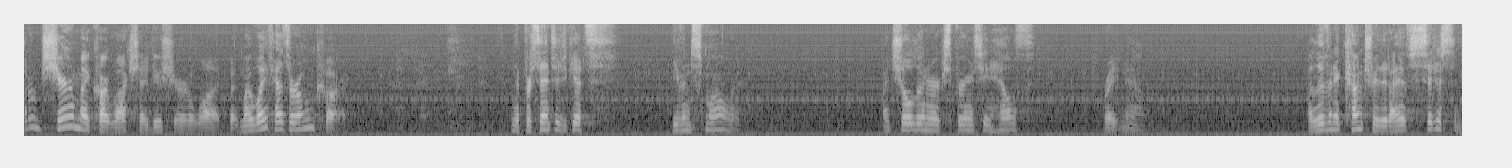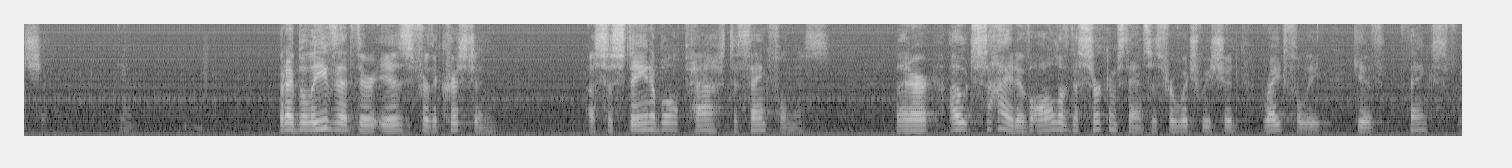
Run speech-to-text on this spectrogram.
I don't share my car. Well, actually, I do share it a lot, but my wife has her own car. And the percentage gets even smaller. My children are experiencing health right now. I live in a country that I have citizenship in. But I believe that there is, for the Christian, a sustainable path to thankfulness that are outside of all of the circumstances for which we should rightfully give thanks for.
